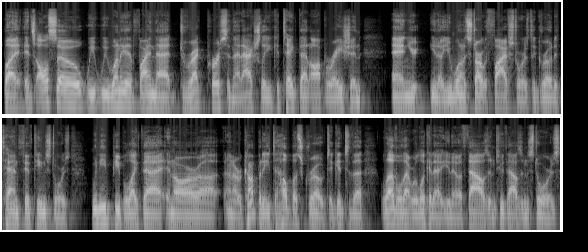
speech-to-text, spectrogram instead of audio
But it's also we we want to find that direct person that actually could take that operation and you you know you want to start with five stores to grow to 10 15 stores we need people like that in our uh, in our company to help us grow to get to the level that we're looking at you know 1000 2000 stores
